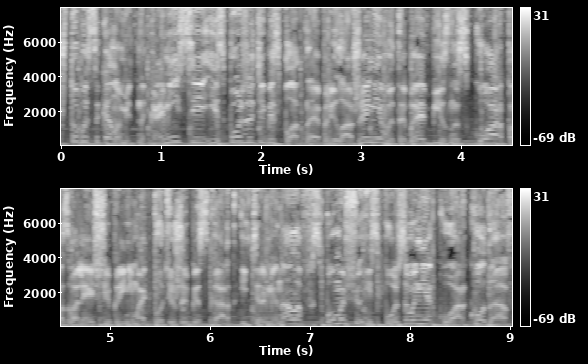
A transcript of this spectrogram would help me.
Чтобы сэкономить на комиссии, используйте бесплатное приложение ВТБ Бизнес QR, позволяющее принимать платежи без карт и терминалов с помощью использования QR-кодов.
